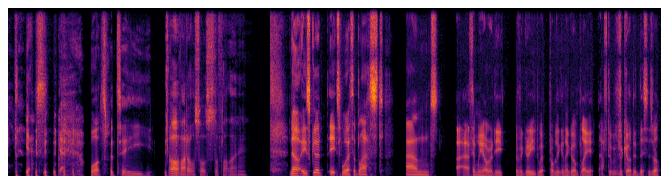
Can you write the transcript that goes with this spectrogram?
yes. Yeah. What's for tea? Oh, I've had all sorts of stuff like that. yeah. No, it's good. It's worth a blast. And I think we already have agreed we're probably going to go and play it after we've recorded this as well.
